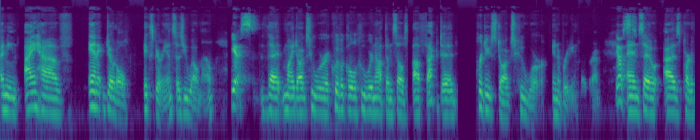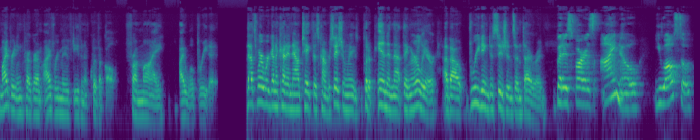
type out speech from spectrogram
I mean, I have anecdotal experience, as you well know. Yes. That my dogs who were equivocal, who were not themselves affected, produced dogs who were in a breeding program. Yes. And so, as part of my breeding program, I've removed even equivocal from my I will breed it. That's where we're going to kind of now take this conversation. We put a pin in that thing earlier about breeding decisions and thyroid. But as far as I know, you also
